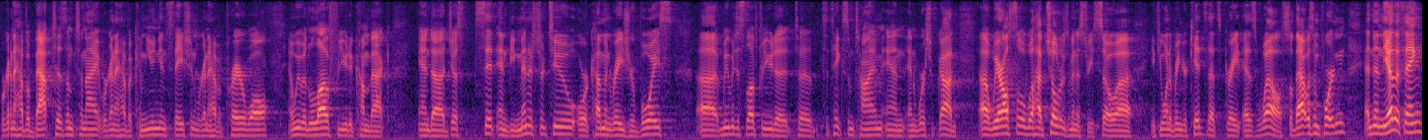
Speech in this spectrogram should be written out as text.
We're going to have a baptism tonight. We're going to have a communion station. We're going to have a prayer wall. And we would love for you to come back and uh, just sit and be ministered to or come and raise your voice. Uh, we would just love for you to, to, to take some time and, and worship God. Uh, we also will have children's ministry. So uh, if you want to bring your kids, that's great as well. So that was important. And then the other thing,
